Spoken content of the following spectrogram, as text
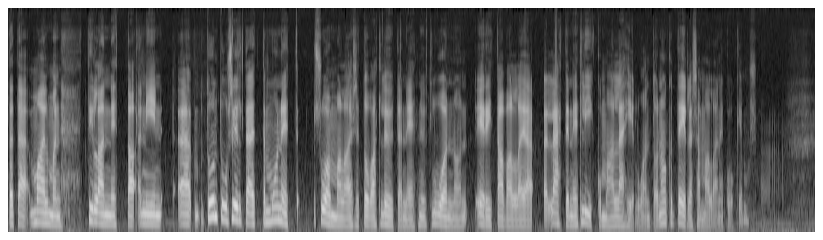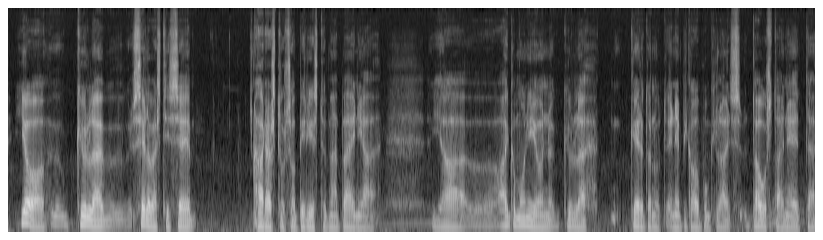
tätä maailman tilannetta, niin tuntuu siltä, että monet suomalaiset ovat löytäneet nyt luonnon eri tavalla ja lähteneet liikkumaan lähiluontoon. Onko teillä samanlainen kokemus? Joo, kyllä selvästi se harrastus on piristymään päin ja, ja aika moni on kyllä kertonut enempi kaupunkilaistaustainen, että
